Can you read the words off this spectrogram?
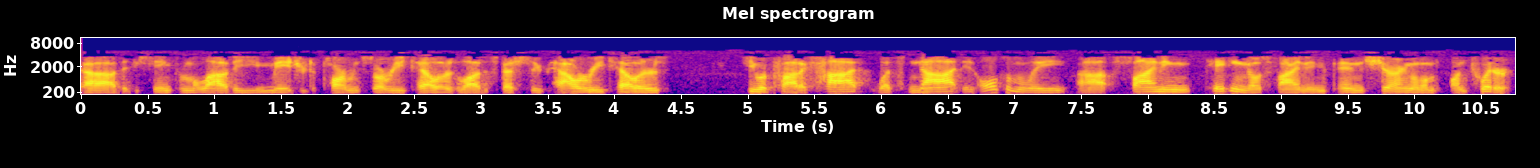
uh, that you're seeing from a lot of the major department store retailers, a lot of the specialty apparel retailers, see what product's hot, what's not, and ultimately uh, finding, taking those findings and sharing them on Twitter.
